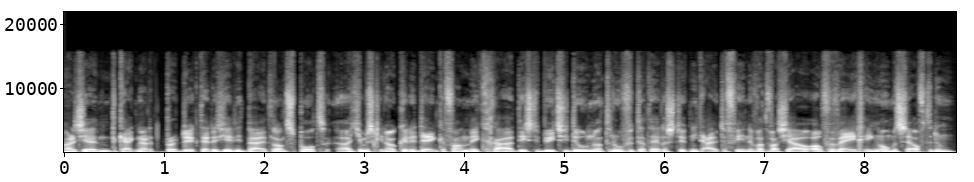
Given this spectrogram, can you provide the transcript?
Maar als je kijkt naar het product, hè, dus je in het buitenland spot, had je misschien ook kunnen denken van ik ga distributie doen, want dan hoef ik dat hele stuk niet uit te vinden. Wat was jouw overweging om het zelf te doen?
